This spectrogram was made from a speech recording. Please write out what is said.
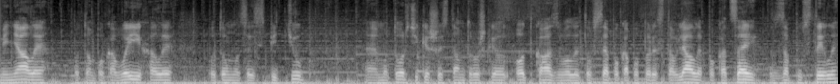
міняли, потім поки виїхали, потім оцей спідтюб, е, моторчики щось там трошки відказували, то все поки попереставляли, поки цей запустили.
